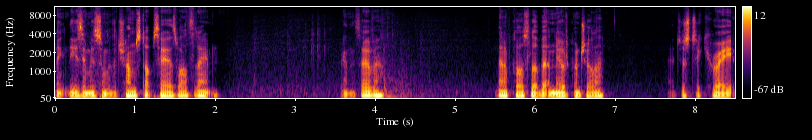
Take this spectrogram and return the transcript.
Link these in with some of the tram stops here as well today. Bring this over. Then of course a little bit of node controller. Uh, just to create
